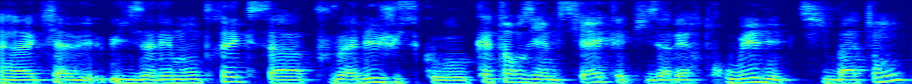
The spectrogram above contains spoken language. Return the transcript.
euh, qui ils avaient montré que ça pouvait aller jusqu'au XIVe siècle. Et puis ils avaient retrouvé des petits bâtons.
